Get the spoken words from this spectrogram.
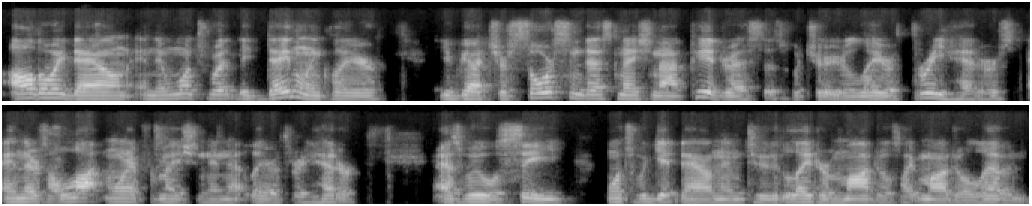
all the way down. And then once we're at the data link layer, you've got your source and destination IP addresses, which are your layer three headers. And there's a lot more information in that layer three header, as we will see once we get down into later modules like module 11.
